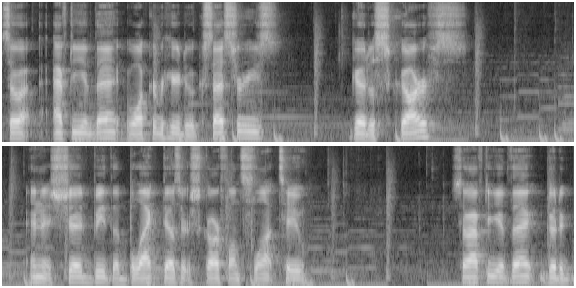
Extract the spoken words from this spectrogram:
So after you have that, walk over here to accessories, go to scarves, and it should be the black desert scarf on slot 2. So after you have that, go to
